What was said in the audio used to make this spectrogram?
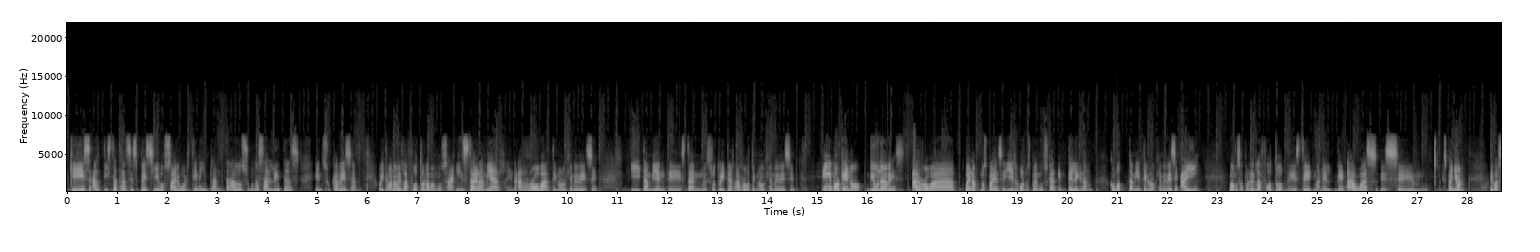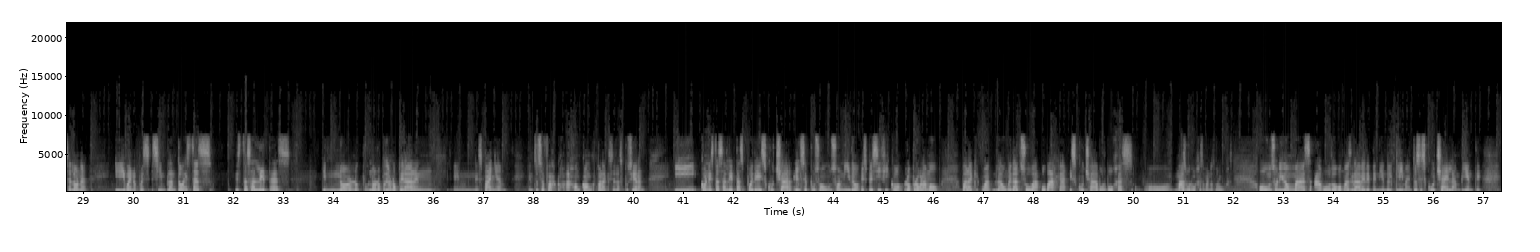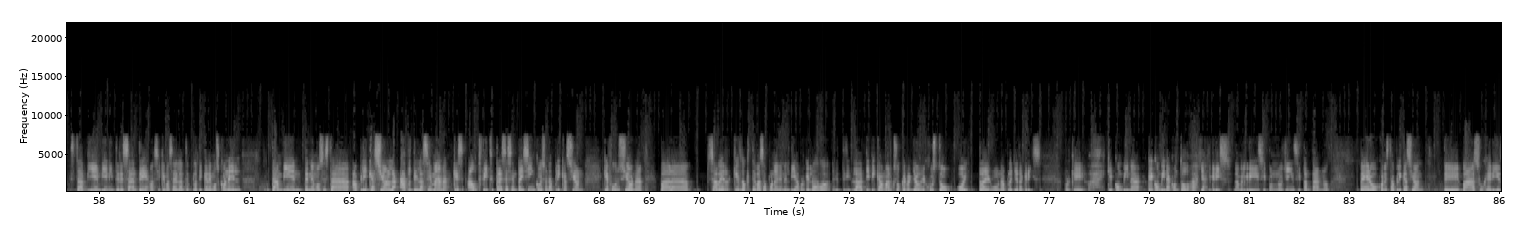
que es artista transespecie o cyborg. Tiene implantados unas aletas en su cabeza. Ahorita van a ver la foto, la vamos a instagramear en arroba tecnología mbs. Y también eh, está en nuestro Twitter, arroba tecnología mbs. Y por qué no, de una vez, arroba, bueno, nos pueden seguir o nos pueden buscar en Telegram, como también tecnología mbs. Ahí vamos a poner la foto de este Manel de Aguas, es eh, español, de Barcelona. Y bueno, pues se implantó estas, estas aletas. No lo, no lo pudieron operar en, en España. Entonces fue a, a Hong Kong para que se las pusieran. Y con estas aletas puede escuchar, él se puso un sonido específico, lo programó para que cuando la humedad suba o baja, escucha burbujas o más burbujas o menos burbujas o un sonido más agudo o más grave dependiendo del clima. Entonces escucha el ambiente. Está bien, bien interesante, así que más adelante platicaremos con él. También tenemos esta aplicación, la app de la semana, que es Outfit 365. Es una aplicación que funciona para saber qué es lo que te vas a poner en el día. Porque luego, la típica Mark Zuckerberg, yo justo hoy traigo una playera gris. Porque, ¿qué, combina, ¿qué combina con todo? Ah, ya, el gris. Dame el gris y pon unos jeans y tan tan, ¿no? Pero con esta aplicación te va a sugerir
